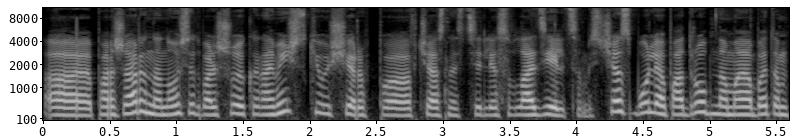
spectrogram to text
пожары наносят большой экономический ущерб, в частности, лесовладельцам. Сейчас более подробно мы об этом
